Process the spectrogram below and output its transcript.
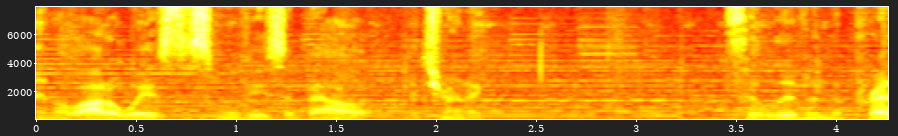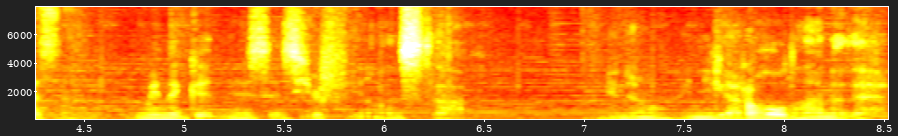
in a lot of ways, this movie is about trying to, to live in the present. I mean, the good news is you're feeling stuff, you know, and you got to hold on to that.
